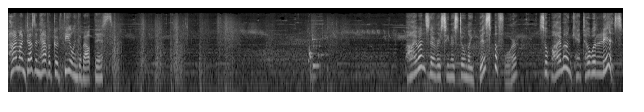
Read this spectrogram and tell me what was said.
Paimon doesn't have a good feeling about this. Paimon's never seen a stone like this before, so Paimon can't tell what it is.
